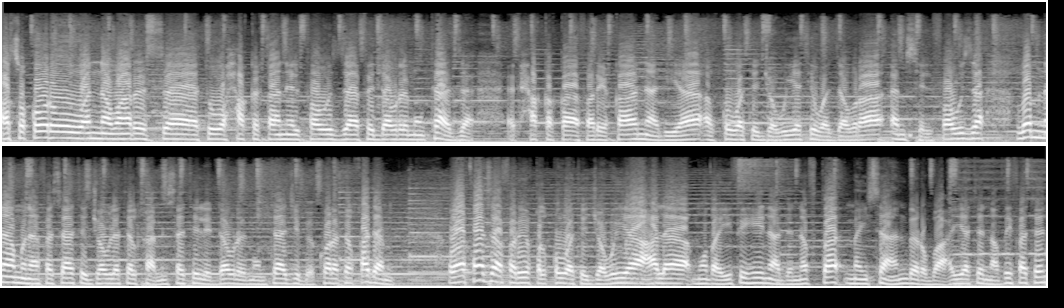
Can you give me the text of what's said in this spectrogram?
الصقور والنوارس تحققان الفوز في الدور الممتاز. إذ حقق فريقان ناديا القوة الجوية والزوراء أمس الفوز ضمن منافسات الجولة الخامسة للدور الممتاز بكرة القدم. وفاز فريق القوة الجوية على مضيفه نادي النفط ميسان برباعية نظيفة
